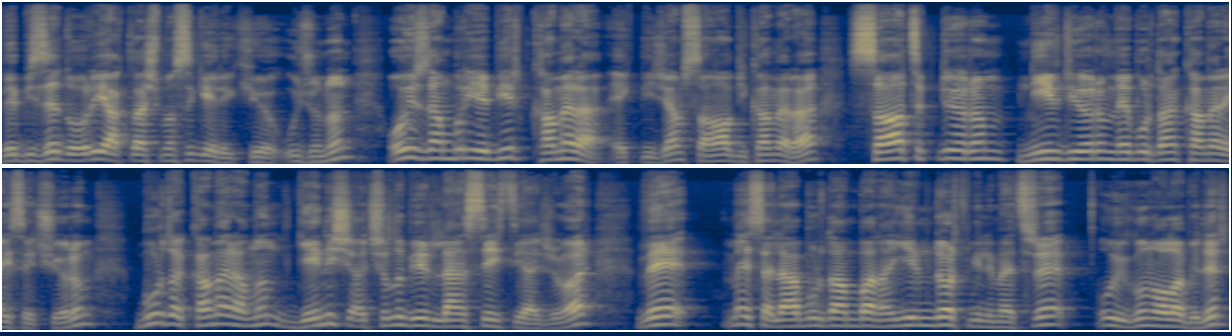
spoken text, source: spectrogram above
ve bize doğru yaklaşması gerekiyor ucunun. O yüzden buraya bir kamera ekleyeceğim. Sanal bir kamera. Sağa tıklıyorum, new diyorum ve buradan kamerayı seçiyorum. Burada kameramın geniş açılı bir lense ihtiyacı var ve Mesela buradan bana 24 mm uygun olabilir.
